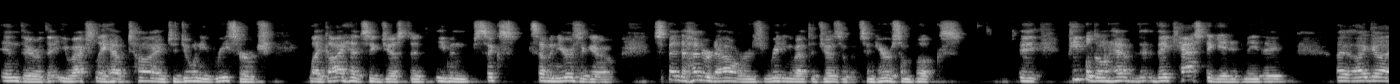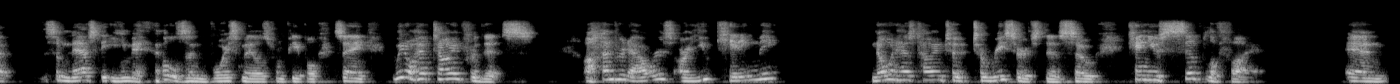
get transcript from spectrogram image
in there that you actually have time to do any research like i had suggested even six seven years ago? Spend 100 hours reading about the jesuits and here are some books. They- people don't have they castigated me. They I, I got some nasty emails and voicemails from people saying we don't have time for this. 100 hours? Are you kidding me no one has time to, to research this. So can you simplify it? And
